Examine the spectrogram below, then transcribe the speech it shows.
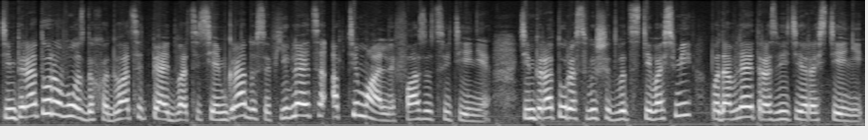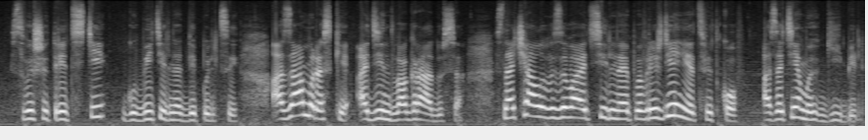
Температура воздуха 25-27 градусов является оптимальной фазой цветения. Температура свыше 28 подавляет развитие растений, свыше 30 – губительно для пыльцы. А заморозки 1-2 градуса сначала вызывают сильное повреждение цветков, а затем их гибель.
